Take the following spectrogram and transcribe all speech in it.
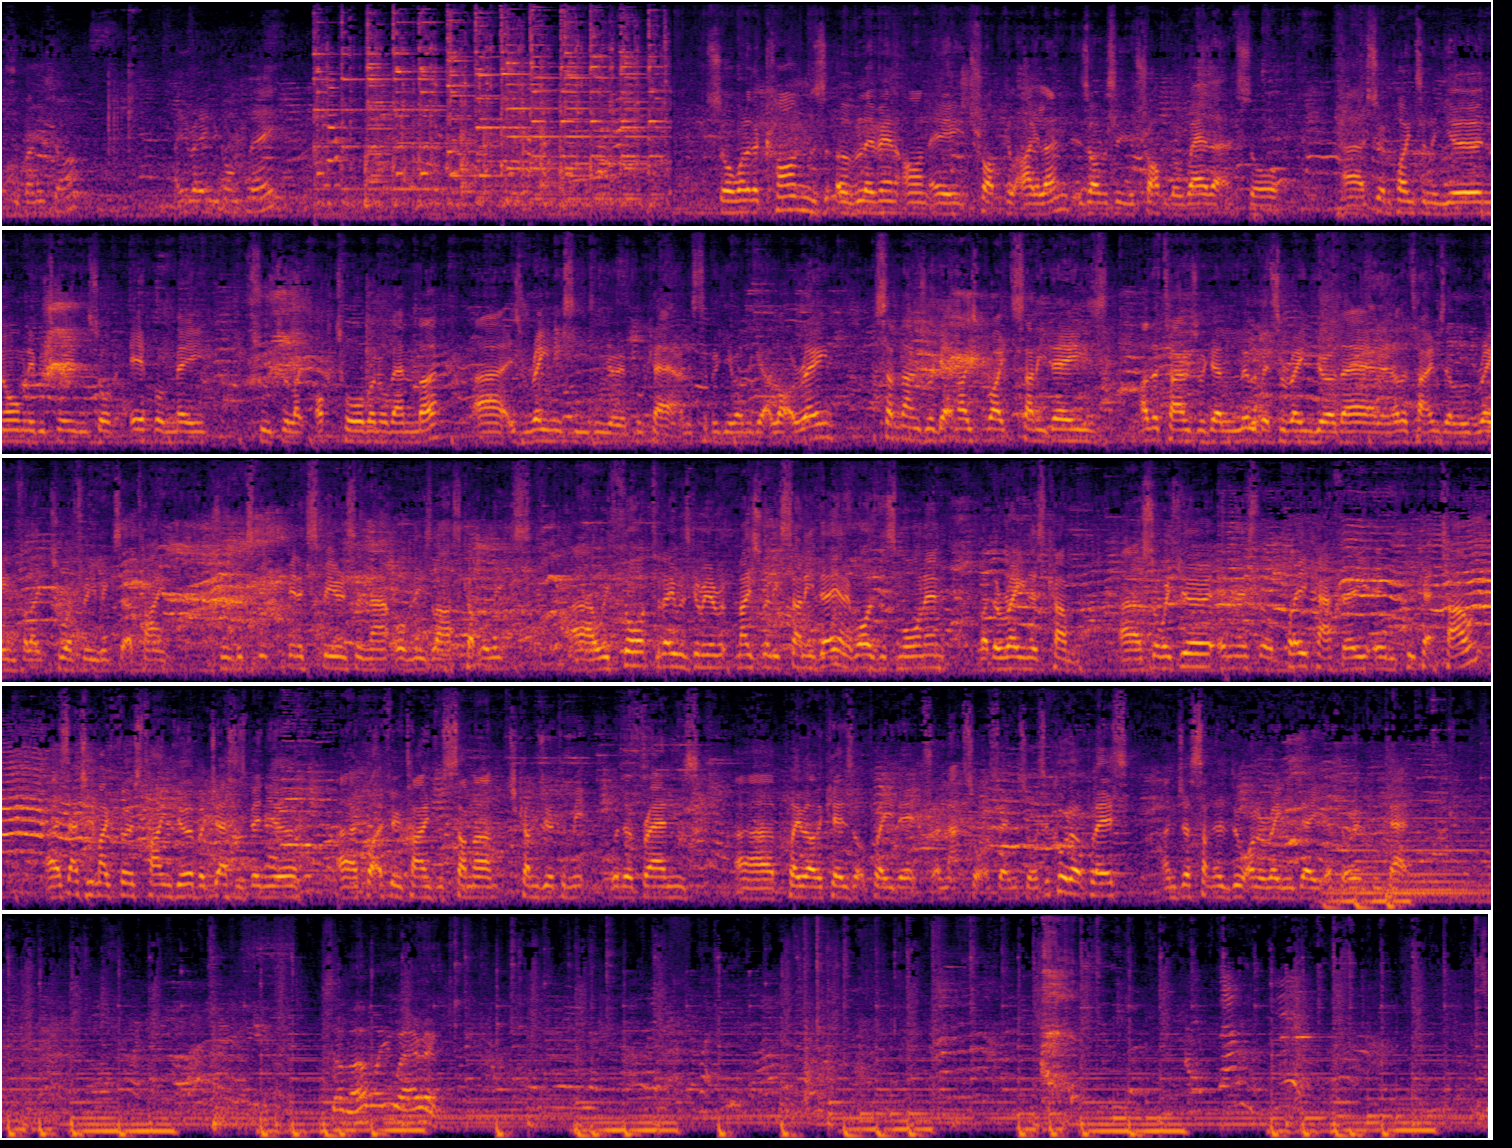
Is it bunny song? Are you ready to go and play? So one of the cons of living on a tropical island is obviously the tropical weather. So uh, certain points in the year, normally between sort of April, May through to like October, November, uh, is rainy season here in Phuket, and it's typically when we get a lot of rain. Sometimes we'll get nice, bright, sunny days. Other times we'll get little bits of rain here or there, and other times it'll rain for like two or three weeks at a time. So we've been experiencing that over these last couple of weeks. Uh, we thought today was going to be a nice, really sunny day, and it was this morning, but the rain has come. Uh, so we're here in this little play cafe in Phuket town. Uh, it's actually my first time here, but Jess has been here uh, quite a few times this summer. She comes here to meet with her friends, uh, play with other kids, little play dates, and that sort of thing. So it's a cool little place and just something to do on a rainy day if you're in Phuket. Summer, what are you wearing?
